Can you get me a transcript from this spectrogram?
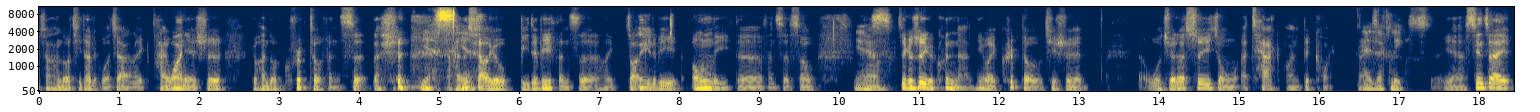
像很多其他的国家，like 台湾也是有很多 crypto 粉丝，但是 Yes, 很 yes. 少有比特币粉丝，like 赚对比特币 only 的粉丝。So yes yeah，这个是一个困难，因为 crypto 其实呃我觉得是一种 attack on Bitcoin。right？ exactly Yeah，现在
